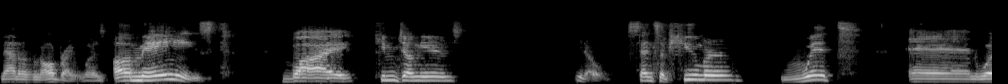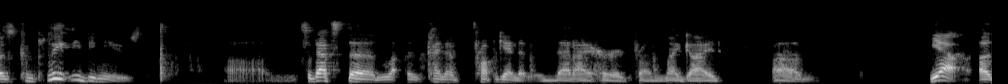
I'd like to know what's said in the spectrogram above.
Madeleine Albright was amazed by Kim Jong Il's, you know, sense of humor, wit, and was completely bemused. Um, so that's the kind of propaganda that I heard from my guide. Um, yeah, uh,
